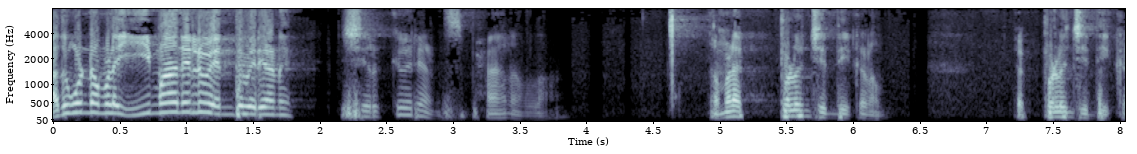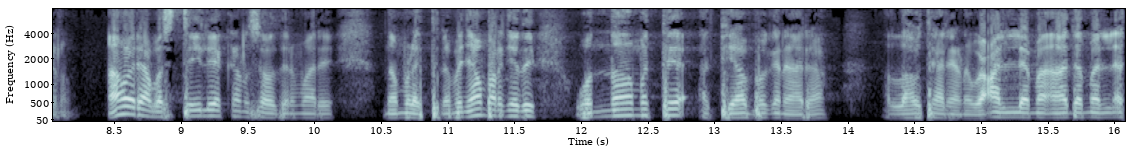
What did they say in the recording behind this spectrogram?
അതുകൊണ്ട് നമ്മളെ ഈമാനിലും എന്ത് വരികയാണ്? ഷിർക്ക് വരികയാണ് നമ്മൾ നമ്മളെപ്പോഴും ചിന്തിക്കണം. എപ്പോഴും ചിന്തിക്കണം. ആ ഒരു അവസ്ഥയിലേക്കാണ് സഹോദരന്മാരെ നമ്മൾ എത്തുന്നത്. അപ്പൊ ഞാൻ പറഞ്ഞത് ഒന്നാമത്തെ അധ്യാപകൻ ആരാ? അള്ളാഹു താലാണ് അല്ലമ ആദമൽ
